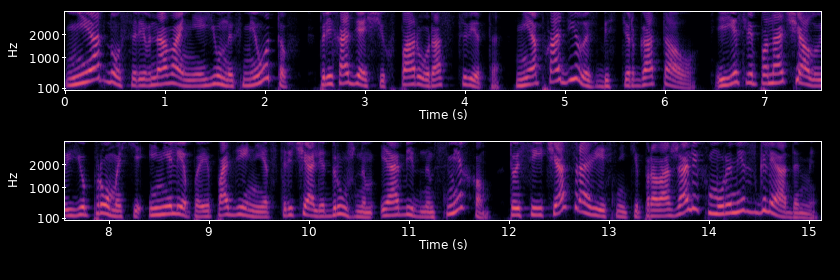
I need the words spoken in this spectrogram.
Ни одно соревнование юных миотов приходящих в пару расцвета, не обходилась без Терготао. И если поначалу ее промахи и нелепые падения встречали дружным и обидным смехом, то сейчас ровесники провожали хмурыми взглядами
